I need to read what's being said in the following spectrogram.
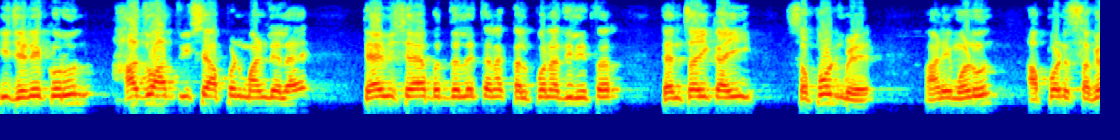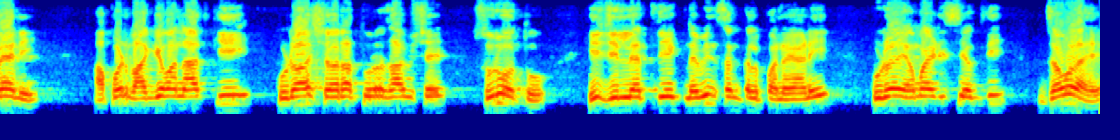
की जेणेकरून हा जो आज विषय आपण मांडलेला आहे त्या विषयाबद्दल त्यांना कल्पना दिली तर त्यांचाही काही सपोर्ट मिळेल. आणि म्हणून आपण सगळ्यांनी आपण भाग्यवान आहात की कुडाळ शहरातूनच हा विषय सुरू होतो. ही जिल्ह्यातली एक नवीन संकल्पना आहे आणि Kudal M I D C अगदी जवळ आहे.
